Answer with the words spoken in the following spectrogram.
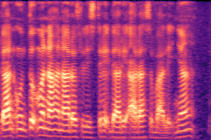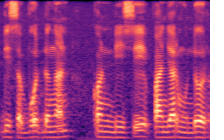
Dan untuk menahan arus listrik dari arah sebaliknya disebut dengan kondisi panjar mundur.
